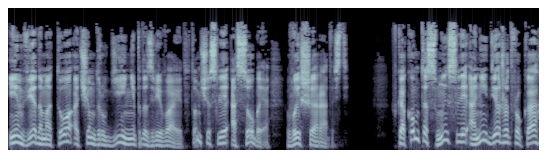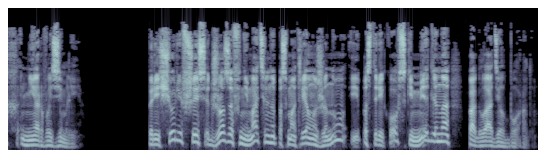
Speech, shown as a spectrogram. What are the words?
Им ведомо то, о чем другие не подозревают, в том числе особая, высшая радость. В каком-то смысле они держат в руках нервы земли. Прищурившись, Джозеф внимательно посмотрел на жену и по-стариковски медленно погладил бороду.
